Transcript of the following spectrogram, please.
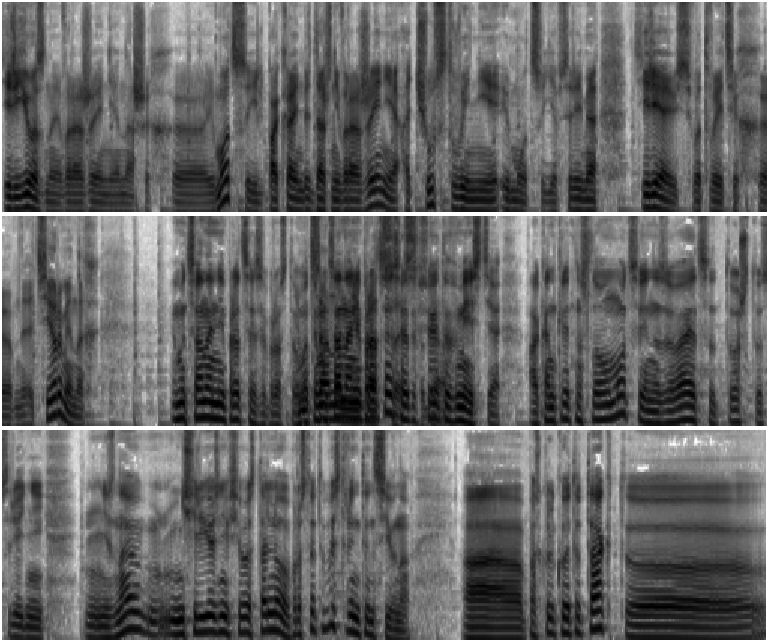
серьезное выражение наших э, эмоций, или, по крайней мере, даже не выражение, а чувствование эмоций. Я все время теряюсь вот в этих э, терминах. Эмоциональные процессы просто. Эмоциональные вот эмоциональные процессы, процессы это все да. это вместе. А конкретно слово эмоции называется то, что средний, не знаю, не серьезнее всего остального. Просто это быстро и интенсивно. А поскольку это так, то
